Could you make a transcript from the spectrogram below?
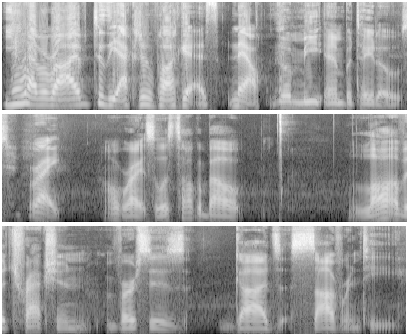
you have arrived to the actual podcast now. The meat and potatoes. Right. All right, so let's talk about law of attraction versus God's sovereignty.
